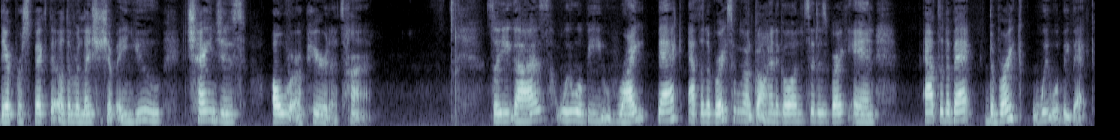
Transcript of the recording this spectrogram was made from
their perspective of the relationship and you changes over a period of time. So you guys we will be right back after the break. So we're going to go ahead and go into this break. And after the back the break we will be back.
